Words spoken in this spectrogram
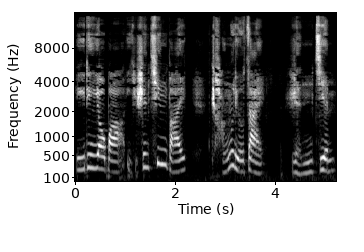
一定要把一身清白长留在人间。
